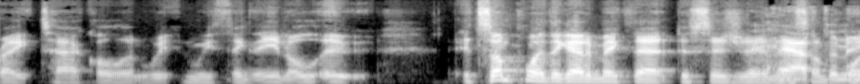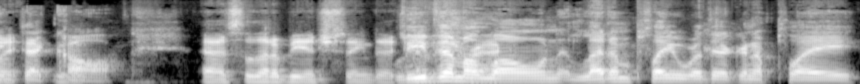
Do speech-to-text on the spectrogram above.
right tackle. And we, and we think that, you know, it, at some point they got to make that decision. They have to make that call. Uh, so that'll be interesting to leave them track. alone, let them play where they're going to play.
